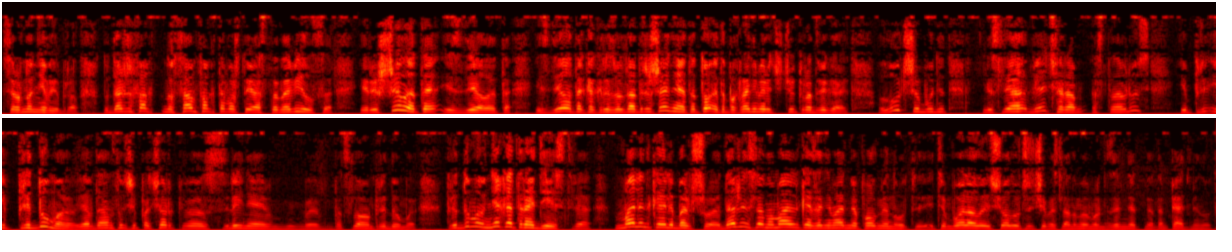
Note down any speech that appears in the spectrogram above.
все равно не выбрал. Но даже факт, но сам факт того, что я остановился и решил это, и сделал это, и сделал это как результат решения, это, то, это по крайней мере, чуть-чуть продвигает. Лучше будет, если я вечером остановлюсь и, при, и придумаю, я в данном случае подчеркиваю с линией под словом придумаю, придумаю некоторое действие, маленькое или большое, даже если оно маленькое занимает мне полминуты, и тем более еще лучше, чем если оно может занять мне там пять минут.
